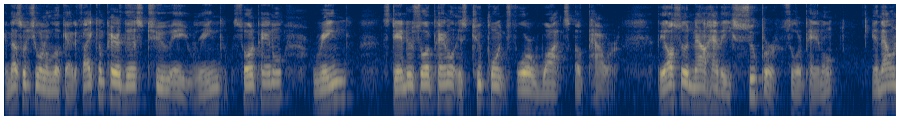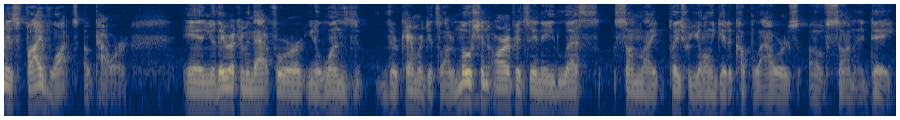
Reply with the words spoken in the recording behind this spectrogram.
And that's what you want to look at. If I compare this to a ring solar panel, ring standard solar panel is 2.4 watts of power. They also now have a super solar panel, and that one is 5 watts of power and you know they recommend that for you know ones their camera gets a lot of motion or if it's in a less sunlight place where you only get a couple hours of sun a day.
